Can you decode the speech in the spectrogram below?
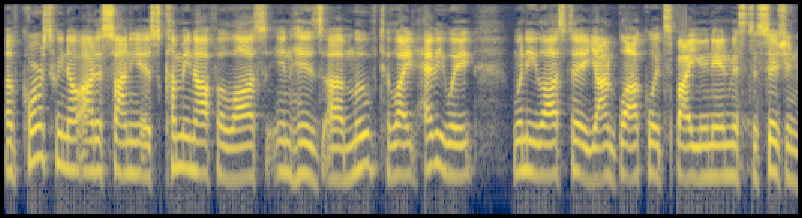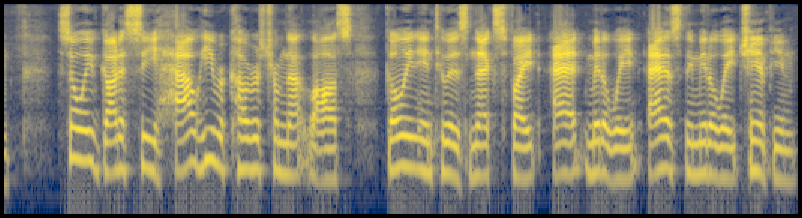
Of course, we know Adesanya is coming off a loss in his uh, move to light heavyweight when he lost to Jan Blachowicz by unanimous decision. So we've got to see how he recovers from that loss going into his next fight at middleweight as the middleweight champion.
